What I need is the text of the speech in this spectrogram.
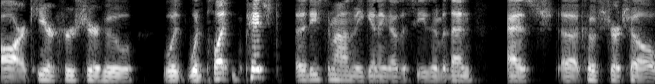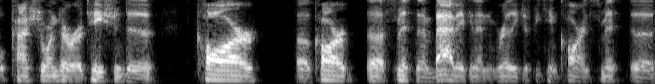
are Kira Krusher, who would would play pitched a decent amount in the beginning of the season, but then as uh, Coach Churchill kind of shortened her rotation to Carr, uh, Carr, uh, Smith, and Babbitt, and then really just became Carr and Smith uh,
